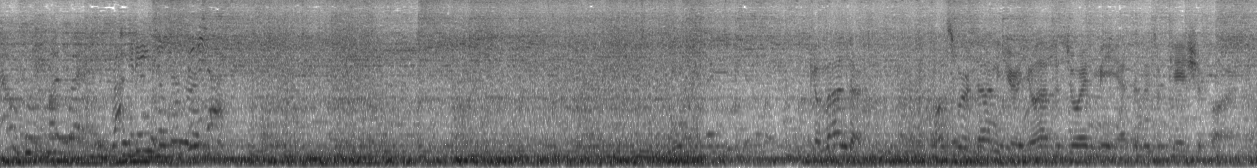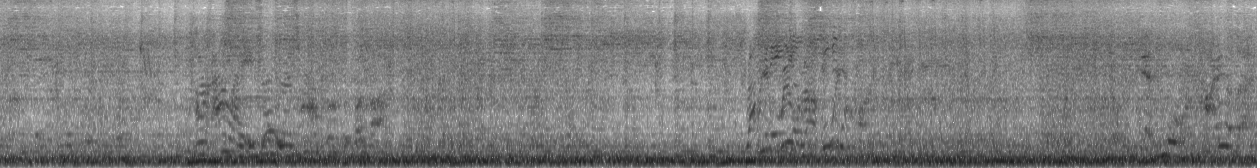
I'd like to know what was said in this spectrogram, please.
Out of my way. Rocket up. Commander, once we're done here, you'll have to join me at the little bar. Our ally is under attack. Rocket Angel, suit it up. Get more! Higher that!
